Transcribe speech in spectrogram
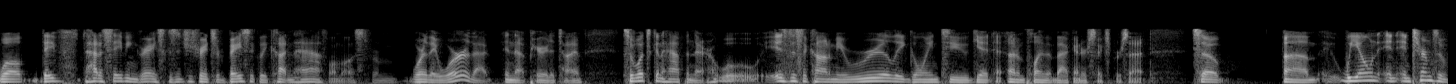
Well, they've had a saving grace because interest rates are basically cut in half almost from where they were that in that period of time. So what's going to happen there? Is this economy really going to get unemployment back under six percent? So um, we own in, in terms of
